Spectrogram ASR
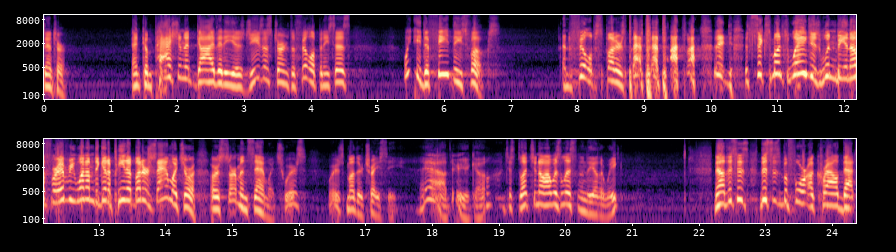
Center. And compassionate guy that he is, Jesus turns to Philip and he says, We need to feed these folks. And Philip sputters, pat, pat, pat, pat. Six months' wages wouldn't be enough for every one of them to get a peanut butter sandwich or, or a sermon sandwich. Where's, where's Mother Tracy? Yeah, there you go. Just let you know I was listening the other week. Now, this is, this is before a crowd that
